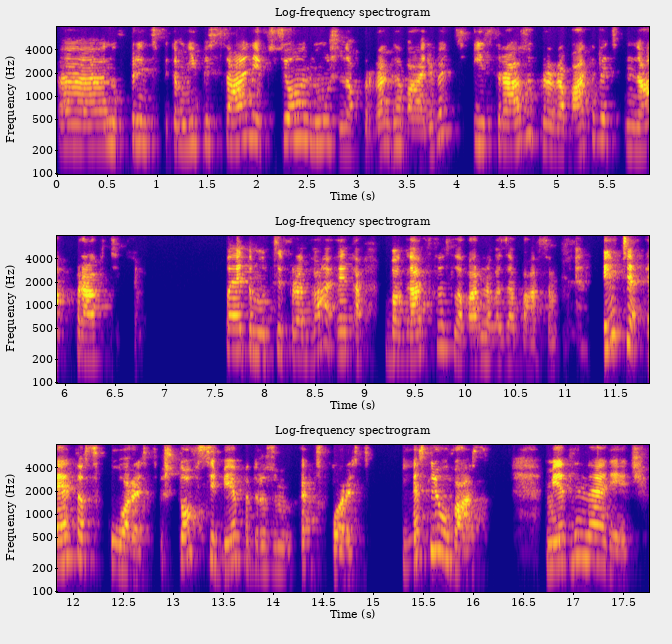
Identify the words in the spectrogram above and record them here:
э, ну, в принципе, там не писали, все нужно проговаривать и сразу прорабатывать на практике. Поэтому цифра 2 – это богатство словарного запаса. Третье – это скорость. Что в себе подразумевает скорость? Если у вас медленная речь,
